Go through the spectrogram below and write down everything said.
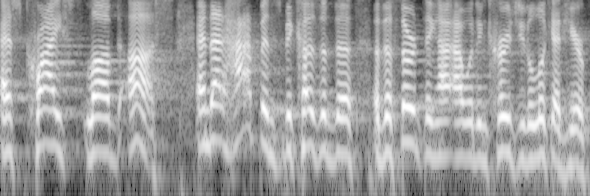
as Christ loved us. And that happens because of the, of the third thing I, I would encourage you to look at here.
